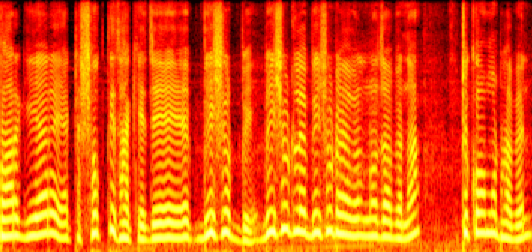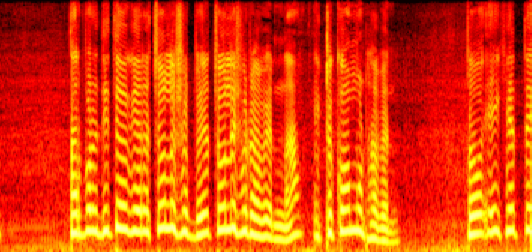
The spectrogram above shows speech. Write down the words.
পার গিয়ারে একটা শক্তি থাকে যে বিষ উঠবে। বিষ উঠলে বিষ উঠানো যাবে না, একটু কম উঠাবেন। তারপরে দ্বিতীয় গিয়ারে চল্লিশ উঠবে, চল্লিশ উঠাবেন না, একটু কম উঠাবেন। তো এই ক্ষেত্রে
